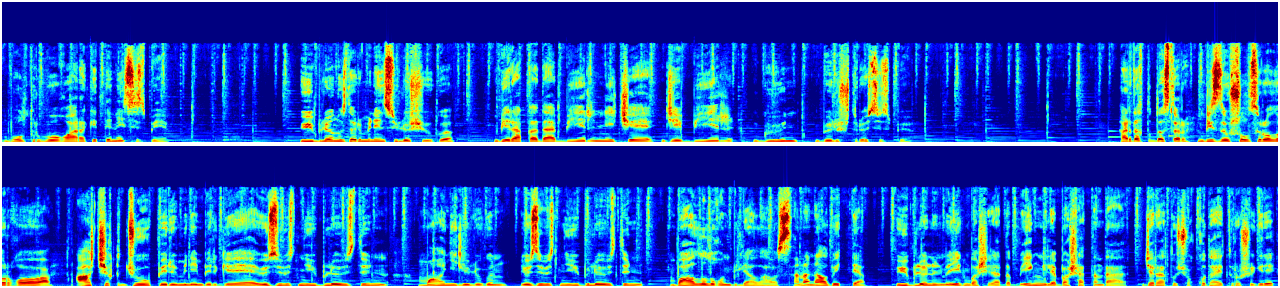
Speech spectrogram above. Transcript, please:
болтурбоого аракеттенесизби үй бүлөңүздөр менен сүйлөшүүгө бир аптада бир нече же бир күн бөлүштүрөсүзбү ардактуу достор биз ушул суроолорго ачык жооп берүү менен бирге өзүбүздүн үй бүлөбүздүн маанилүүлүгүн өзүбүздүн үй бүлөбүздүн баалуулугун биле алабыз. Анан албетте үй бүлөнүн эң эле башатында жаратуучу кудай турушу керек.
